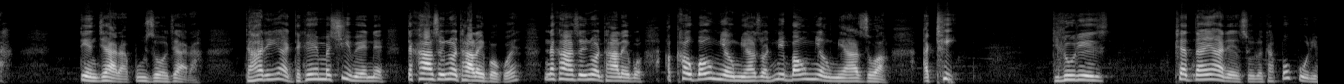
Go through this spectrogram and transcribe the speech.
တာတင်ကြတာပူဇော်ကြတာ ဒါတွေကတကယ်မရှိပဲနဲ့တစ်ခါဆိုရင်တော့ထားလိုက်ပေါ့ကွယ်နှစ်ခါဆိုရင်တော့ထားလိုက်ပေါ့အခောက်ပေါင်းမြောင်များစွာနှစ်ပေါင်းမြောင်များစွာအထိဒီလိုတွေဖြတ်တန်းရတယ်ဆိုတော့ဒါပုံကိုယ်တွေ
